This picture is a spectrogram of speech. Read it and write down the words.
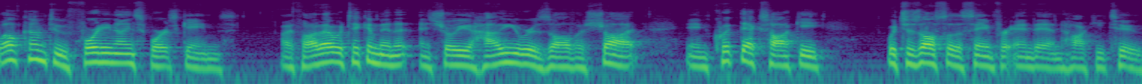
Welcome to 49 Sports Games. I thought I would take a minute and show you how you resolve a shot in Quick Decks Hockey, which is also the same for end-to-end hockey too.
